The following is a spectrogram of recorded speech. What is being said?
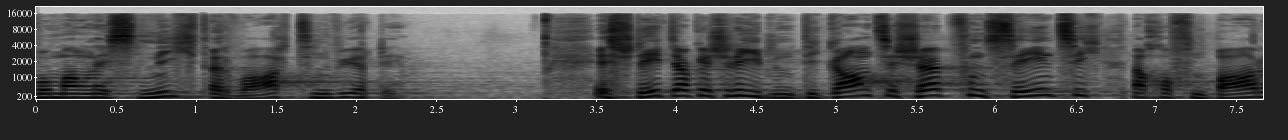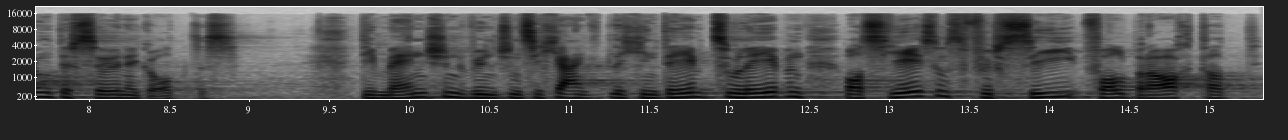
wo man es nicht erwarten würde. Es steht ja geschrieben, die ganze Schöpfung sehnt sich nach Offenbarung der Söhne Gottes. Die Menschen wünschen sich eigentlich in dem zu leben, was Jesus für sie vollbracht hat.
